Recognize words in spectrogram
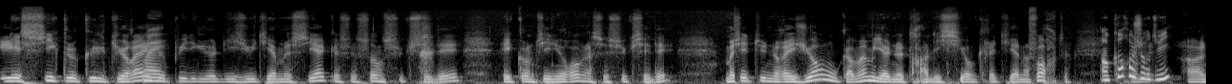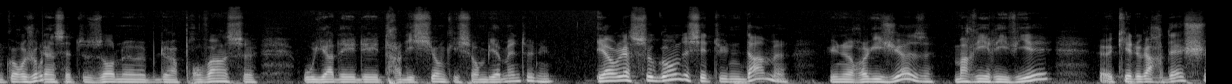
Les cycles culturels depuis le XVIIIe siècle se sont succédés et continueront à se succéder. Mais c'est une région où quand même il y a une tradition chrétienne forte. Encore aujourd'hui? Encore aujourd'hui, dans cette zone de la Provence où il y a des, des traditions qui sont bien maintenues. Et alors la seconde, c'est une dame une religieuse, Marie Rivier, euh, qui est de l'Ardèche,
